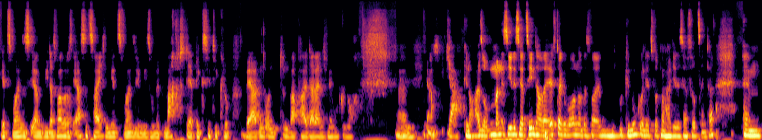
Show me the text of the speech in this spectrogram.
jetzt wollen sie es irgendwie, das war so das erste Zeichen, jetzt wollen sie irgendwie so mit Macht der Big City Club werden und dann war Paul Dardai nicht mehr gut genug. Ähm, ja. ja, genau. Also man ist jedes Jahr Zehnter oder Elfter geworden und das war irgendwie nicht gut genug und jetzt wird man halt jedes Jahr Vierzehnter. Ähm,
